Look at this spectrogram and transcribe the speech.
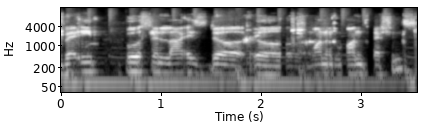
very personalized uh, uh, one-on-one sessions.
